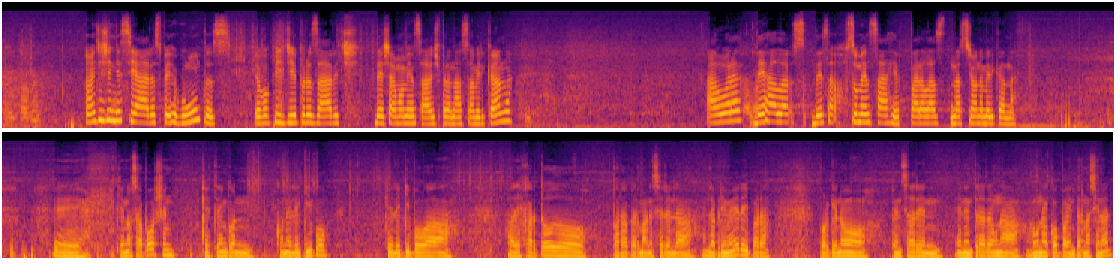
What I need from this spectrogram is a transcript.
Sentar, né? Antes de iniciar as perguntas, eu vou pedir para o Zarat deixar uma mensagem para a nação americana. Agora, deja, la, mensaje para la nación americana. Eh, que nos apoyen, que estén con el equipo, que el equipo va a dejar todo para permanecer en la, en para, ¿por qué no pensar en, en entrar a una, a una Copa Internacional?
